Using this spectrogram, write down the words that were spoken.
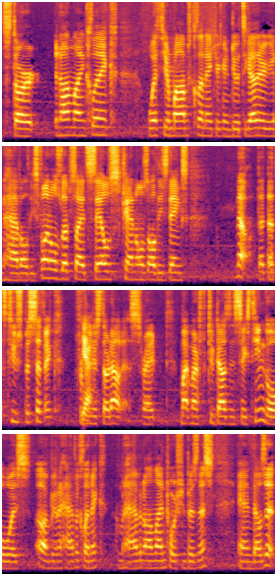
start an online clinic with your mom's clinic. You're gonna do it together. You're gonna have all these funnels, websites, sales channels, all these things. No, that that's too specific for Yeah. me to start out as, right? My, my 2016 goal was, oh, I'm going to have a clinic, I'm going to have an online portion business, and that was it,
